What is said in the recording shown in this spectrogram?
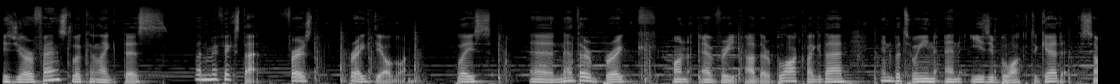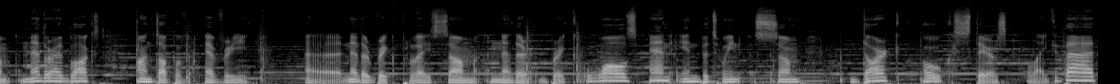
Is your fence looking like this? Let me fix that. First, break the old one. Place a nether brick on every other block like that. In between an easy block to get some netherite blocks. On top of every uh, nether brick place some nether brick walls. And in between some dark oak stairs like that.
